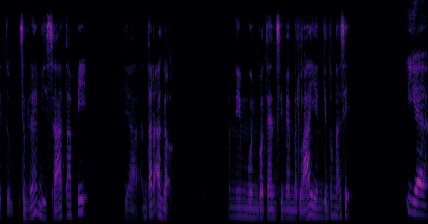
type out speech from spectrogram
itu sebenarnya bisa tapi ya ntar agak menimbun potensi member lain gitu nggak sih? Iya.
